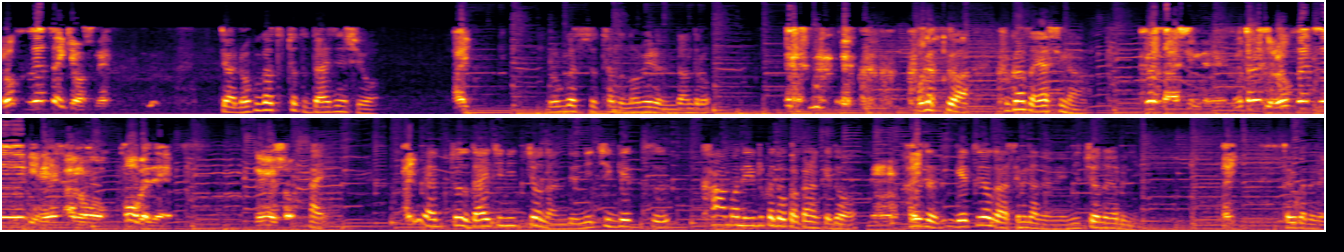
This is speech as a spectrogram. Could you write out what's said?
6月はいけますね。じゃあ6月ちょっと大事にしよはい。う。6月ちょっとちゃんと飲めるように段取ろう。9月は、9月怪しいな。9月怪しいんでね。とりあえず6月にね、あの、神戸で飲みましょう。はい。はい。ちょっと第一日曜なんで、日月、火までいるかどうかわからんけど、はい。りあえず月曜がセミナーなので、日曜の夜に。はい。ということで、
